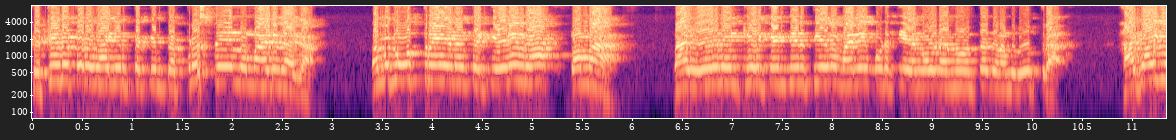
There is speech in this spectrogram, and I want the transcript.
ಕಠಿಣತರವಾಗಿರ್ತಕ್ಕಂಥ ಪ್ರಶ್ನೆಯನ್ನು ಮಾಡಿದಾಗ ನಮಗೆ ಉತ್ತರ ಏನಂತ ಕೇಳಿದ್ರ, ತಮ್ಮ, ನಾವ್ ಹೇಳ್ದಂಗೆ ಕೇಳ್ಕೊಂತಿರ್ತೀಯನ ಮನೆ ಬಿಡ್ತೀಯ ನೋಡ ಅನ್ನುವಂಥದ್ದು ನಮ್ದು ಉತ್ತರ. ಹಾಗಾಗಿ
